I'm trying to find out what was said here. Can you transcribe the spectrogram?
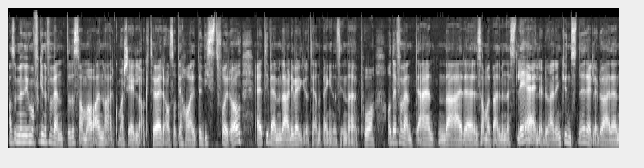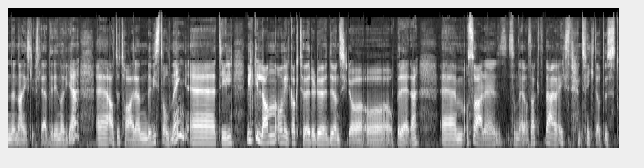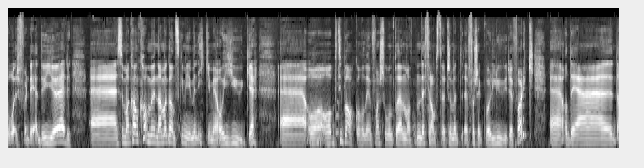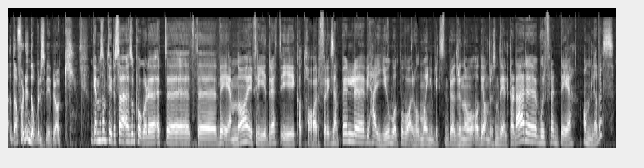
Eh, Altså, men vi må kunne forvente det samme av enhver kommersiell aktør. altså At de har et bevisst forhold eh, til hvem det er de velger å tjene pengene sine på. Og Det forventer jeg enten det er eh, samarbeid med Nestlé, eller du er en kunstner, eller du er en næringslivsleder i Norge. Eh, at du tar en bevisst holdning eh, til hvilke land og hvilke aktører du, du ønsker å, å operere. Um, og så er det, som dere har sagt, det er jo ekstremt viktig at du står for det du gjør. Uh, så man kan komme unna med ganske mye, men ikke med å ljuge. Uh, og, og tilbakeholde informasjon på den måten, det framstår som et forsøk på å lure folk. Uh, og det, da, da, får du dobbelt så mye bråk. Okay, men Samtidig så, så pågår det et, et, VM nå i friidrett i Qatar f.eks. Vi heier jo både på Warholm og Ingebrigtsen-brødrene og, og de andre som deltar der. Hvorfor er det annerledes?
